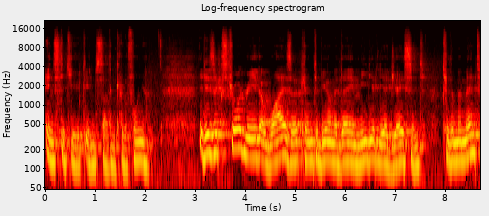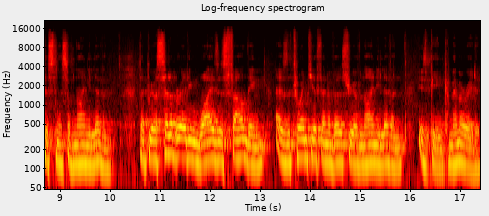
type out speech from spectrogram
Institute in Southern California. It is extraordinary that WISER came to be on a day immediately adjacent to the momentousness of 9 11 that we are celebrating WISER's founding as the 20th anniversary of 9 11 is being commemorated.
